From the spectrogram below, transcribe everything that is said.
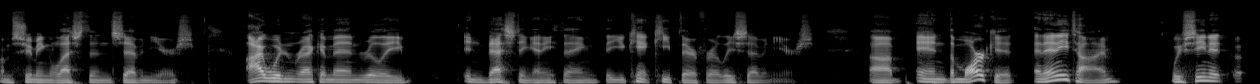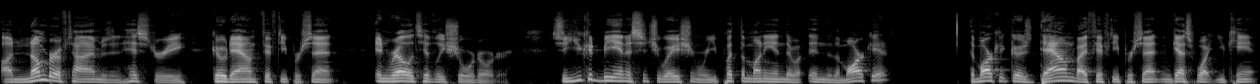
I'm assuming less than seven years. I wouldn't recommend really investing anything that you can't keep there for at least seven years. Uh, and the market at any time, we've seen it a number of times in history go down 50% in relatively short order. So you could be in a situation where you put the money into into the market, the market goes down by 50% and guess what? You can't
